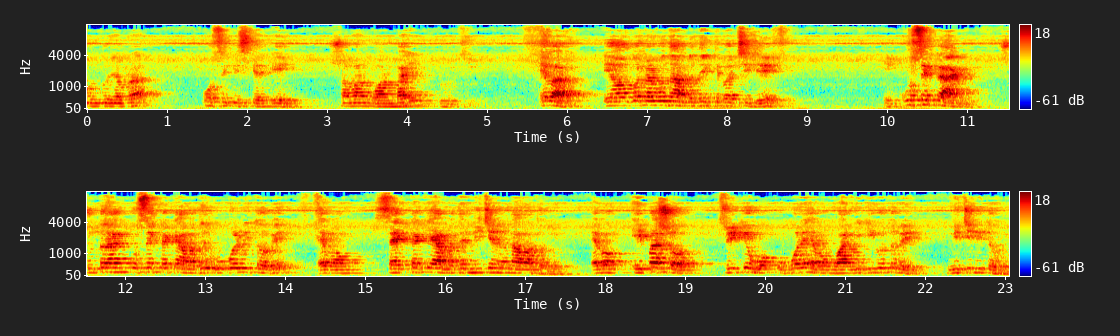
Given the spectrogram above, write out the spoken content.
গুণ করি আমরা cosec স্কয়ার a সমান 1 বাই রুট এবার এই অঙ্কটার মধ্যে আমরা দেখতে পাচ্ছি যে এই কোসেকটা আগে, সুতরাং কোসেকটাকে আমাদের উপরে নিতে হবে এবং সেকটাকে আমাদের নিচে নামাতে হবে। এবং এই পাশও 3 কে উপরে এবং 1 কে কি করতে হবে? নিচে নিতে হবে।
